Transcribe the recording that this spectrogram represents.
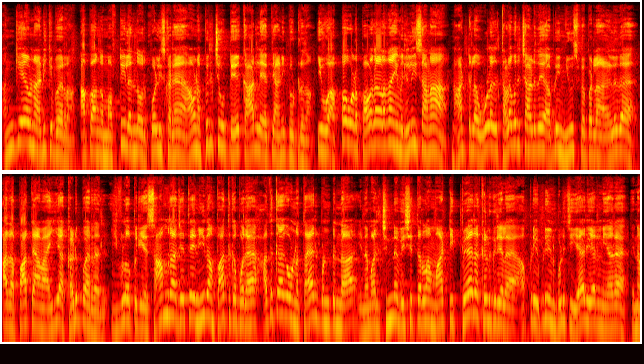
அங்கேயே அவனை அடிக்க போயிடுறான். அப்ப அங்க மப்டியில இருந்த ஒரு போலீஸ்காரன் அவனை பிரிச்சு விட்டு கார்ல ஏத்தி அனுப்பி விட்டுருதான் இவ அப்பாவோட பவரால தான் இவன் ரிலீஸ் ஆனா நாட்டுல ஊழல் தலைவரிச்சாடுது அப்படின்னு நியூஸ் பேப்பர்ல எழுத அதை பார்த்து அவன் ஐயா கடுப்பாடுறாரு இவ்வளவு பெரிய சாம்ராஜ்யத்தை நீ தான் பாத்துக்க போற? அதுக்காக உன்னை தயார் பண்ணிட்டு இருந்தா? இந்த மாதிரி சின்ன விஷயத்தெல்லாம் மாட்டி பேரை கெடுக்கிறீல அப்படி இப்படின்னு பிடிச்சி ஏறி ஏறி நீ யார என்ன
